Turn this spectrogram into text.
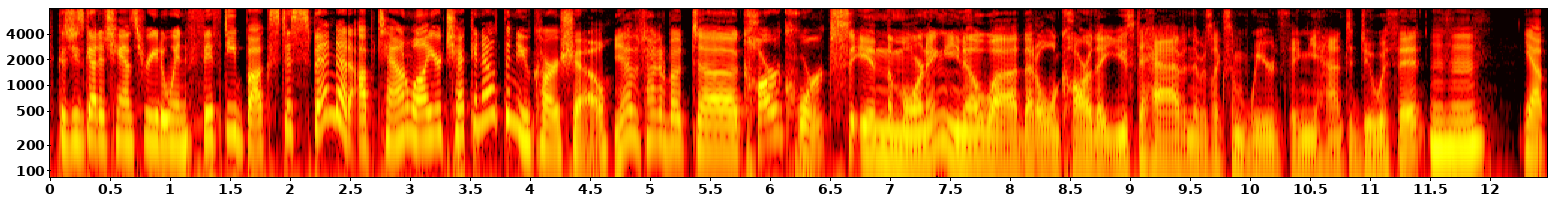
because she's got a chance for you to win 50 bucks to spend at Uptown while you're checking out the new car show. Yeah, they're talking about uh, car quirks in the morning. You know, uh, that old car that you used to have, and there was like some weird thing you had to do with it. Mm-hmm. Yep.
